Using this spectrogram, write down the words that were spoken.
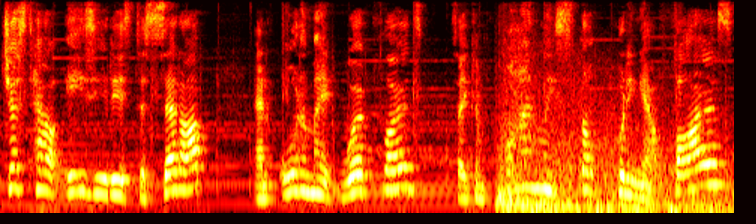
just how easy it is to set up and automate workflows so you can finally stop putting out fires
